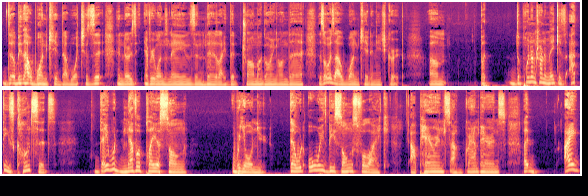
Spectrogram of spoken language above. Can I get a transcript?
there'll be that one kid that watches it and knows everyone's names and they're like the drama going on there. There's always that one kid in each group. Um, but the point I'm trying to make is at these concerts, they would never play a song we all knew. There would always be songs for like our parents, our grandparents. Like I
